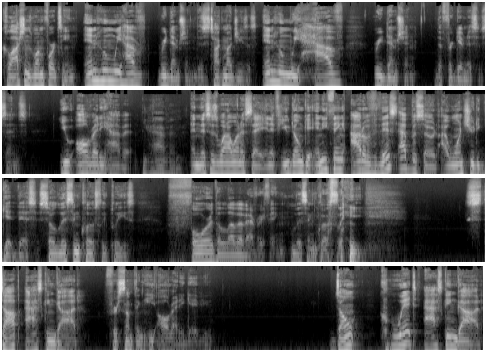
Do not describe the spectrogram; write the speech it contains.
Colossians 1:14, in whom we have redemption. This is talking about Jesus. In whom we have redemption, the forgiveness of sins. You already have it. You have it. And this is what I want to say. And if you don't get anything out of this episode, I want you to get this. So listen closely, please. For the love of everything, listen closely. Stop asking God for something he already gave you. Don't quit asking God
